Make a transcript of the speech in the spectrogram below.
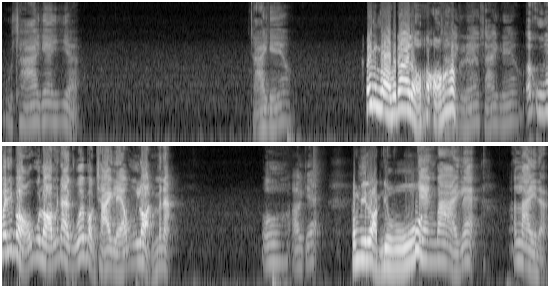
โอ้ช้าแก่เหี้ยช้าอีกแล้วเฮ้ยมึงรอไม่ได้เหรออ๋อช้าอีกแล้วช้าอีกแล้วเออกูไม่ได้บอกว่ากูรอไม่ได้กูก็บอกช้าอีกแล้วมึงหลอนมันอะ โอ้เอาอีกแกะ มันมีหล่อนอยู่ แกล้งบ้าอีกแล้วอะไรน่ะ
